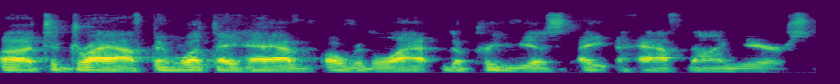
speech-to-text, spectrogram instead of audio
uh, to draft and what they have over the la- the previous eight and a half nine years.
